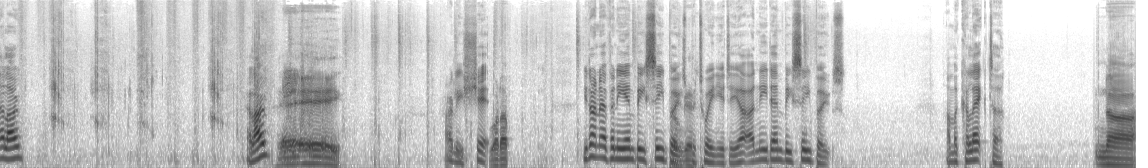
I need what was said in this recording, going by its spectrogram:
Hello. Hello? Hey. Holy shit. What up? You don't have any NBC boots okay. between you, do you? I need NBC boots. I'm a collector. Nah,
